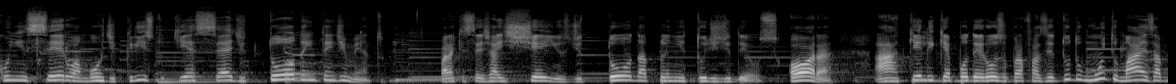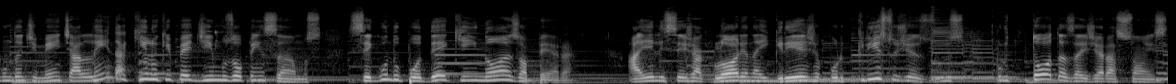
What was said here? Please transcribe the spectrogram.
conhecer o amor de Cristo que excede todo entendimento, para que sejais cheios de toda a plenitude de Deus. Ora, àquele que é poderoso para fazer tudo muito mais abundantemente, além daquilo que pedimos ou pensamos segundo o poder que em nós opera. A Ele seja a glória na igreja por Cristo Jesus, por todas as gerações,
